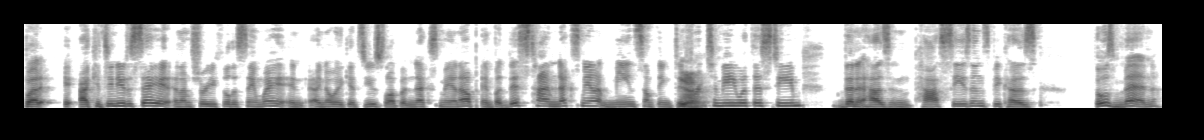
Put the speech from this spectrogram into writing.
but I continue to say it, and I'm sure you feel the same way. And I know it gets used a lot, but next man up, and but this time, next man up means something Yeah. different to me with this team than it has in past seasons because those men,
